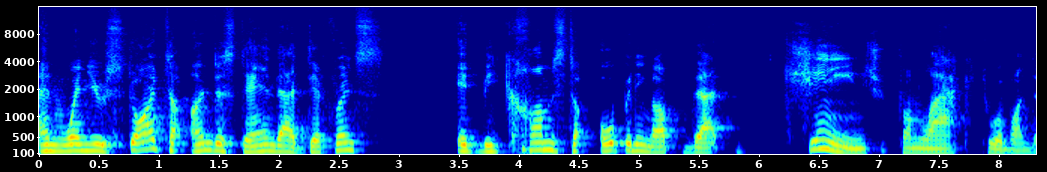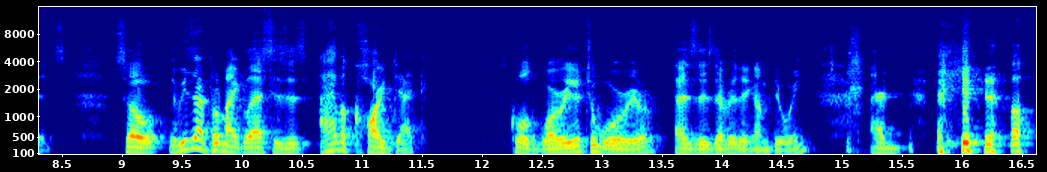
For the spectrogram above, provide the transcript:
And when you start to understand that difference, it becomes to opening up that change from lack to abundance. So the reason I put my glasses is I have a card deck. It's called Warrior to Warrior, as is everything I'm doing. And you know,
